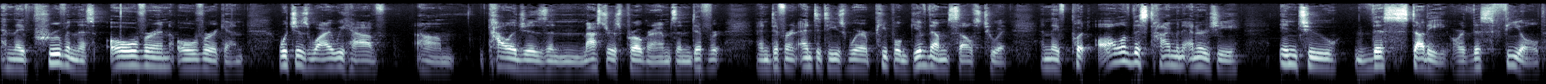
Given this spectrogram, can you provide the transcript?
And they've proven this over and over again, which is why we have um, colleges and master's programs and different and different entities where people give themselves to it. And they've put all of this time and energy into this study or this field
